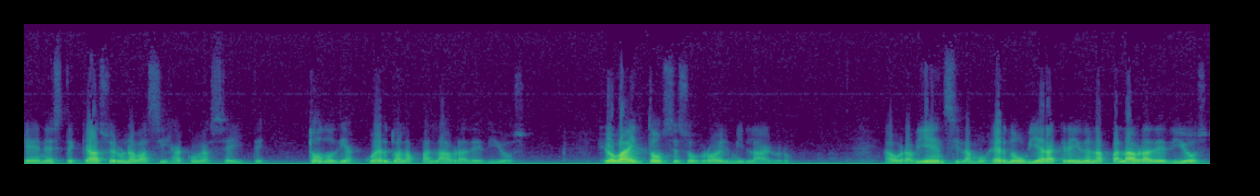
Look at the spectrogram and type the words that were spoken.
que en este caso era una vasija con aceite, todo de acuerdo a la palabra de Dios. Jehová entonces obró el milagro. Ahora bien, si la mujer no hubiera creído en la palabra de Dios,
